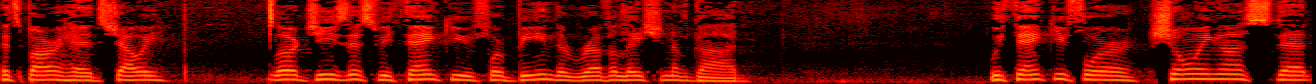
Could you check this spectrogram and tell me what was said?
Let's bow our heads, shall we? Lord Jesus, we thank you for being the revelation of God. We thank you for showing us that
